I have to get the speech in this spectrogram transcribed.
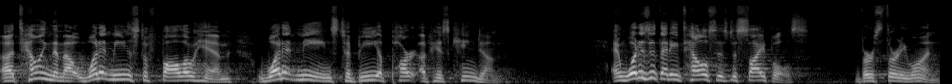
uh, telling them about what it means to follow him, what it means to be a part of his kingdom. And what is it that he tells his disciples? Verse 31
